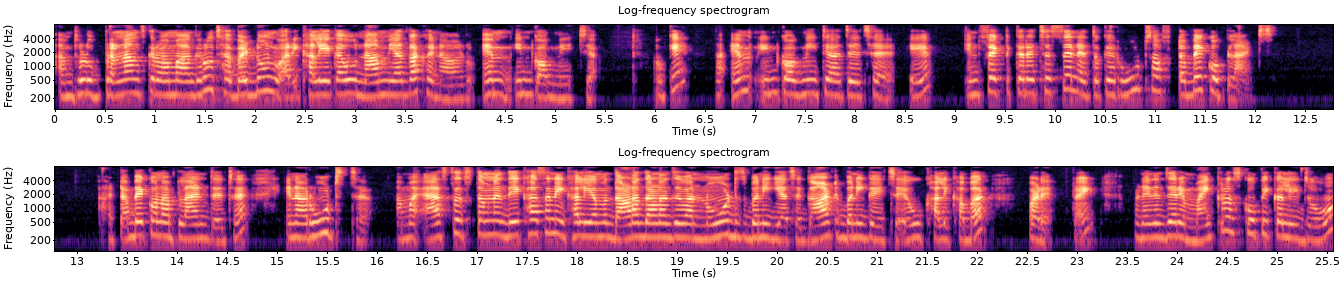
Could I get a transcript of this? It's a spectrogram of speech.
આમ થોડું પ્રનાઉન્સ કરવામાં અઘરું છે બટ ડોન્ટ વરી ખાલી એક આવું નામ યાદ રાખી નાવાનું એમ ઇન્કોગ્નિટિયા ઓકે એમ ઇન્કોગ્નિટિયા જે છે એ ઇન્ફેક્ટ કરે છે શેને? તો કે રૂટ્સ ઓફ ટબેકો પ્લાન્ટ્સ આ ટબેકોના પ્લાન્ટ જે છે, એના રૂટ્સ છે. આમાં એસ જ તમને દેખાશે નહીં, ખાલી આમાં દાણા દાણા જેવા નોડ્સ બની ગયા છે, ગાંઠ બની ગઈ છે, એવું ખાલી ખબર પડે રાઈટ પણ એને જ્યારે માઇક્રોસ્કોપિકલી જુઓ,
